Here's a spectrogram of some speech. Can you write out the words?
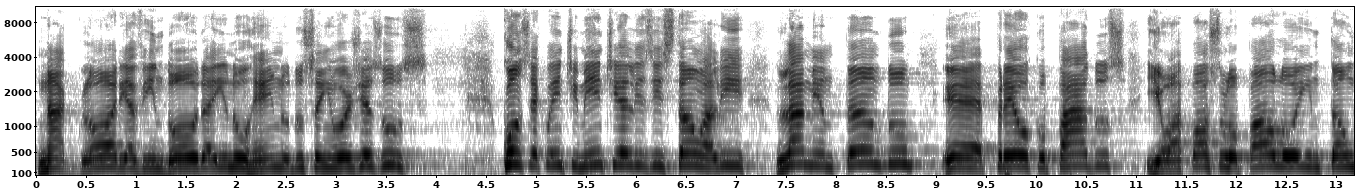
na glória vindoura e no reino do Senhor Jesus. Consequentemente, eles estão ali lamentando, é, preocupados, e o apóstolo Paulo então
